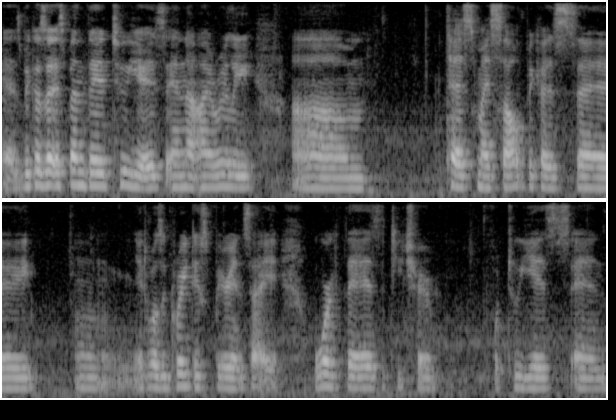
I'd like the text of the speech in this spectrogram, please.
Yes, because I spent there two years and I really um, test myself because uh, it was a great experience. I worked there as a teacher for two years and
